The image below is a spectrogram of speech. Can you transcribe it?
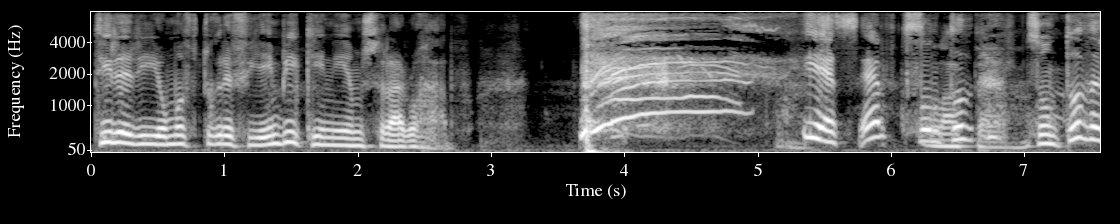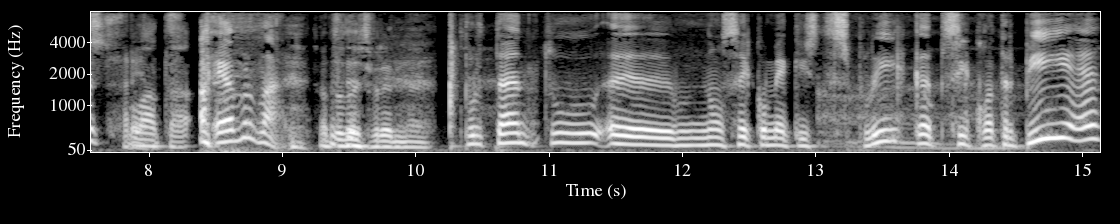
tiraria uma fotografia em biquíni a mostrar o rabo. E é certo que são, todo- está. são todas diferentes. está. É verdade. São todas diferentes, não é? Portanto, eh, não sei como é que isto se explica, psicoterapia.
